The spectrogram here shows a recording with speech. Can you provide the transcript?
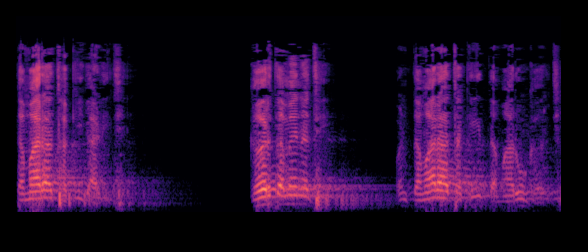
તમારા થકી ગાડી છે. ઘર તમે નથી તમારા થકી તમારું ઘર છે.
